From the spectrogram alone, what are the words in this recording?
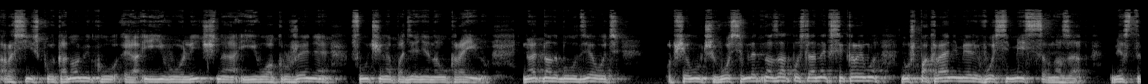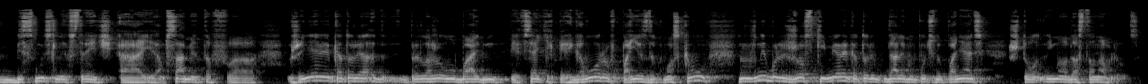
российскую экономику э, и его лично, и его окружение в случае нападения на Украину. Но это надо было делать вообще лучше 8 лет назад после аннексии Крыма, ну уж по крайней мере 8 месяцев назад, вместо бессмысленных встреч а, и там, саммитов а, в Женеве, которые предложил ему Байден, всяких переговоров, поездок в Москву, нужны были жесткие меры, которые дали бы Путину понять, что ему надо останавливаться.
